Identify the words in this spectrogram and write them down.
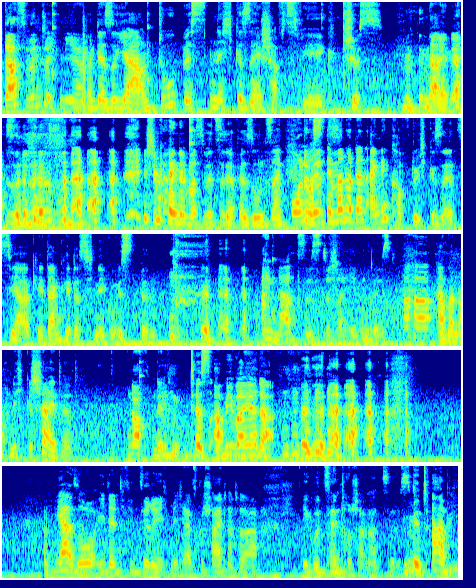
Das wünsche ich mir. Und der so, ja, und du bist nicht gesellschaftsfähig. Tschüss. Nein, also das, ich meine, was willst du der Person sagen? Ohne du hast Witz. immer nur deinen eigenen Kopf durchgesetzt. Ja, okay, danke, dass ich ein Egoist bin. Ein narzisstischer Egoist. Aber noch nicht gescheitert. Noch nicht. Das Abi war ja da. Ja, so identifiziere ich mich als gescheiterter, egozentrischer Narzisst. Mit Abi.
